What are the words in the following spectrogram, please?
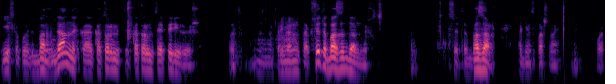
Есть какой-то банк данных, которым, которым ты оперируешь. Вот, примерно так. Все это базы данных. Все это базар один сплошной. Вот.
